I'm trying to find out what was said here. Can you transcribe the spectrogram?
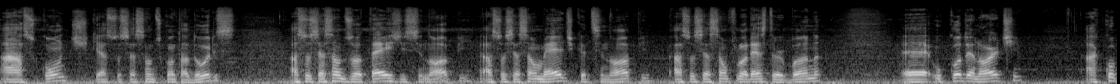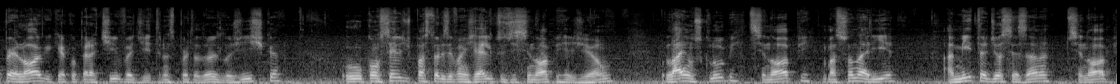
a Asconte, que é a Associação dos Contadores, a Associação dos Hotéis de Sinop, a Associação Médica de Sinop, a Associação Floresta Urbana, é, o Codenorte, a Cooperlog, que é a cooperativa de transportadores de logística, o Conselho de Pastores Evangélicos de Sinop região, o Lions Club de Sinop, Maçonaria, a Mitra Diocesana de Sinop,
